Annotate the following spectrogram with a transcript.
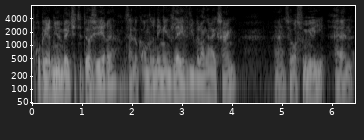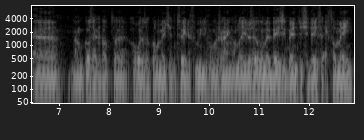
probeer het nu een beetje te doseren. Er zijn ook andere dingen in het leven die belangrijk zijn. Hè, zoals familie. En nou moet ik wel zeggen dat eh Royals ook wel een beetje een tweede familie voor me zijn. Omdat je er zoveel mee bezig bent. Dus je leeft er echt wel mee.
